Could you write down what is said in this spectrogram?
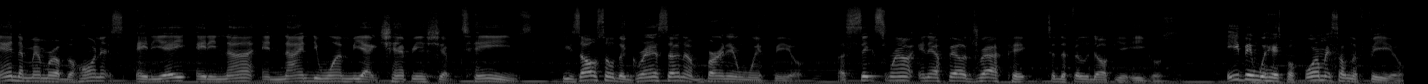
and a member of the Hornets 88, 89, and 91 MEAC championship teams. He's also the grandson of Vernon Winfield, a sixth round NFL draft pick to the Philadelphia Eagles. Even with his performance on the field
